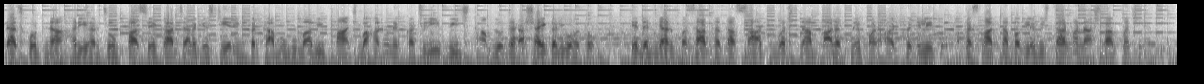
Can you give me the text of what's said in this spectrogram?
રાજકોટના હરિહર ચોક પાસે કાર ચાલકે સ્ટીયરિંગ પર કાબુ ગુમાવી પાંચ વાહનોને કચડી વીજ થાંભલો ધરાશાયી કર્યો હતો તે દરમિયાન પસાર થતા સાત વર્ષના બાળકને પણ અડફેટે લીધો અકસ્માતના પગલે વિસ્તારમાં નાશપાક મચી હતી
